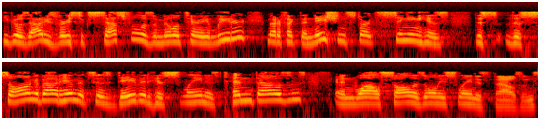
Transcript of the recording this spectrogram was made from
He goes out, he's very successful as a military leader. Matter of fact, the nation starts singing his, this, this song about him that says, David has slain his ten thousands, and while Saul has only slain his thousands.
